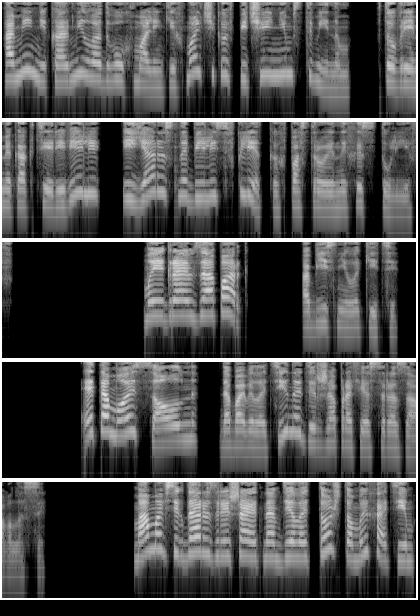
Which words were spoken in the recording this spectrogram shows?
а Минни кормила двух маленьких мальчиков печеньем с тмином, в то время как те ревели и яростно бились в клетках, построенных из стульев. Мы играем в зоопарк», — объяснила Кити. «Это мой Солн», — добавила Тина, держа профессора за волосы. «Мама всегда разрешает нам делать то, что мы хотим,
